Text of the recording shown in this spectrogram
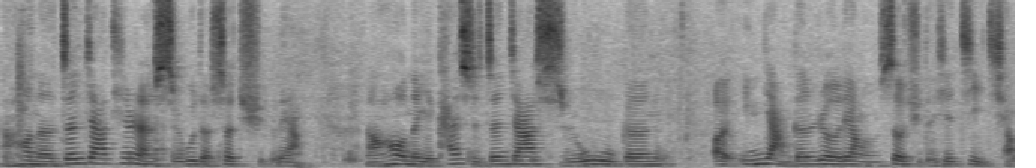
然后呢，增加天然食物的摄取量，然后呢，也开始增加食物跟呃营养跟热量摄取的一些技巧。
